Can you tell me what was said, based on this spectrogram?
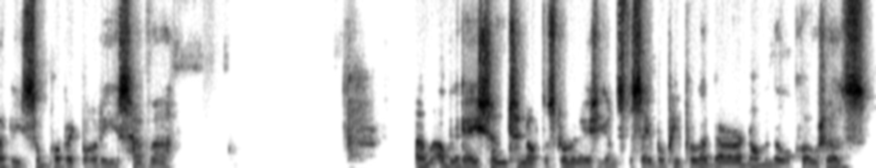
at least some public bodies have a um, obligation to not discriminate against disabled people, and there are nominal quotas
